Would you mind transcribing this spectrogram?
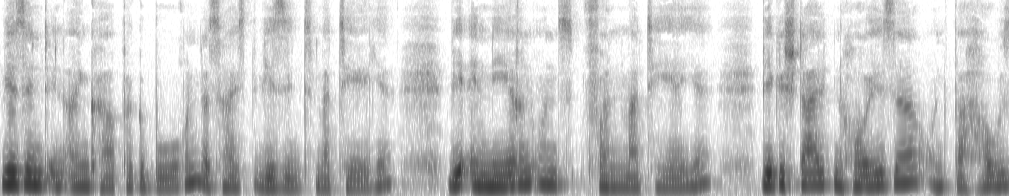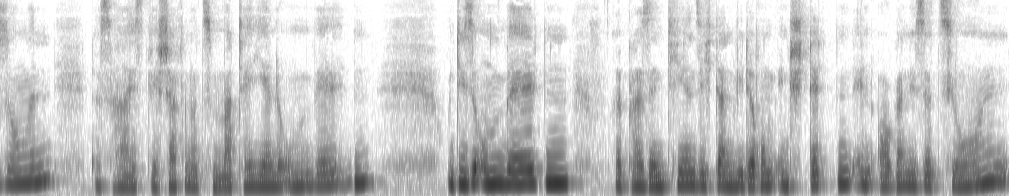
Wir sind in einen Körper geboren, das heißt, wir sind Materie. Wir ernähren uns von Materie. Wir gestalten Häuser und Behausungen, das heißt, wir schaffen uns materielle Umwelten. Und diese Umwelten repräsentieren sich dann wiederum in Städten, in Organisationen,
